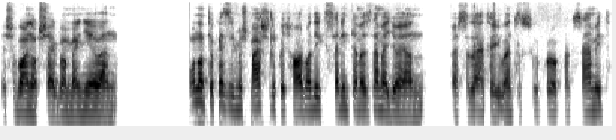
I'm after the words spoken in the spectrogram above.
és a bajnokságban meg nyilván onnantól kezdve, hogy most második vagy harmadik, szerintem ez nem egy olyan, persze lehet, hogy Juventus szurkolóknak számít,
